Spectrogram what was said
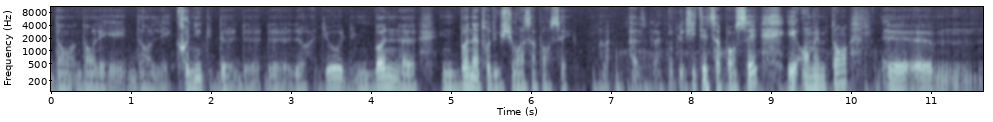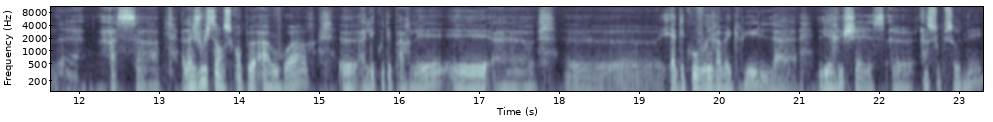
dans, dans, les, dans les chroniques de, de, radio, une bonne, euh, une bonne introduction à sa pensée. Voilà, à la complexité de sa pensée et en même temps à, sa, à la jouissance qu'on peut avoir euh, à l'écouter parler et, euh, euh, et, à découvrir avec lui la, les richesses insoupçonnées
